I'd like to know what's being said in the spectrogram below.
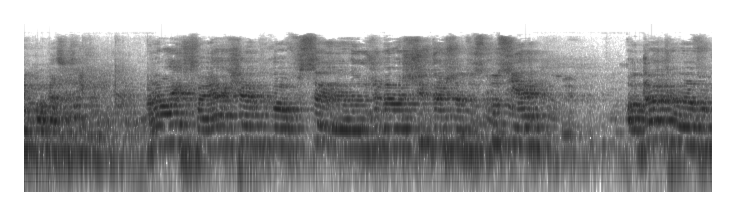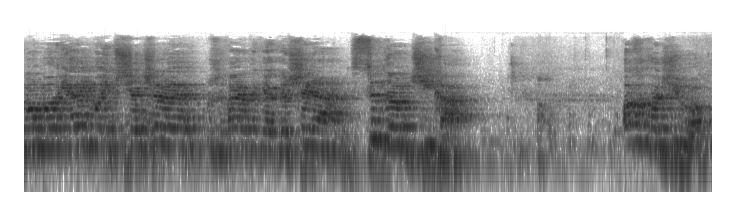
mój pokaz jest niekonieczny. Proszę Państwa, ja chciałem tylko, żeby rozstrzygnąć tę dyskusję. Od lat ja i moi przyjaciele używają takiego określenia syndrom dzika. O co chodziło?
